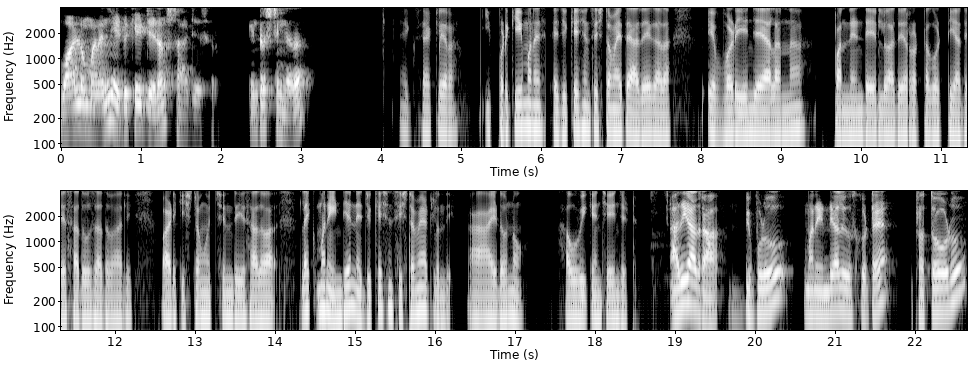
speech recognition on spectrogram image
వాళ్ళు మనల్ని ఎడ్యుకేట్ చేయడం స్టార్ట్ చేశారు. ఇంట్రెస్టింగ్ కదా? ఎగ్జాక్ట్లీ రా ఇప్పటికీ మన ఎడ్యుకేషన్ సిస్టమ్ అయితే అదే కదా. ఎవడు ఏం చేయాలన్నా పన్నెండేళ్ళు అదే రొట్టగొట్టి అదే చదువు చదవాలి. వాడికి ఇష్టం వచ్చింది చదవ లైక్ మన ఇండియన్ ఎడ్యుకేషన్ సిస్టమే అట్లుంది. I don't know how we can change it. అది కాదురా. ఇప్పుడు మన ఇండియాలో చూసుకుంటే ప్రతోడు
